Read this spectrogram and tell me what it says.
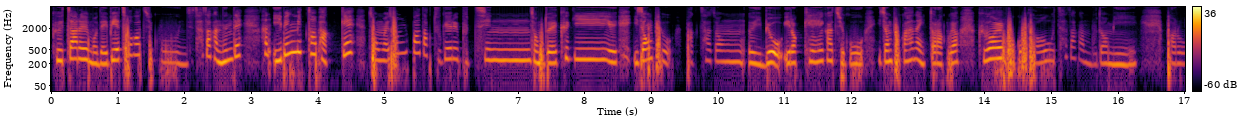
글자를 뭐 내비에 쳐가지고 이제 찾아갔는데 한 200m 밖에 정말 손바닥 두 개를 붙인 정도의 크기의 이정표 박차정의 묘 이렇게 해가지고 이정표가 하나 있더라고요. 그걸 보고 겨우 찾아간 무덤이 바로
